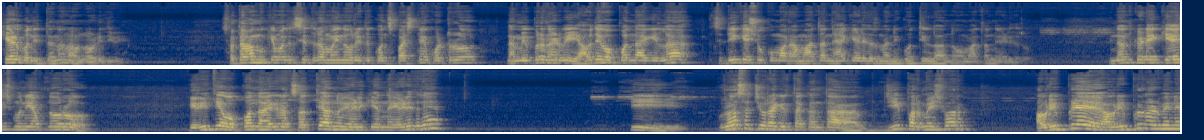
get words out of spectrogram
ಕೇಳಿಬಂದಿದ್ದನ್ನು ನಾವು ನೋಡಿದ್ದೀವಿ ಸ್ವತಃ ಮುಖ್ಯಮಂತ್ರಿ ಸಿದ್ದರಾಮಯ್ಯನವರು ಇದಕ್ಕೊಂದು ಸ್ಪಷ್ಟನೆ ಕೊಟ್ಟರು ನಮ್ಮಿಬ್ಬರ ನಡುವೆ ಯಾವುದೇ ಒಪ್ಪಂದ ಆಗಿಲ್ಲ ಡಿ ಕೆ ಶಿವಕುಮಾರ್ ಆ ಮಾತನ್ನು ಯಾಕೆ ಹೇಳಿದ್ರು ನನಗೆ ಗೊತ್ತಿಲ್ಲ ಅನ್ನೋ ಮಾತನ್ನು ಹೇಳಿದರು. ಇನ್ನೊಂದು ಕಡೆ ಕೆ ಎಚ್ ಮುನಿಯಪ್ಪನವರು ಈ ರೀತಿಯ ಒಪ್ಪಂದ ಆಗಿರೋದು ಸತ್ಯ ಅನ್ನೋ ಹೇಳಿಕೆಯನ್ನು ಹೇಳಿದರೆ, ಈ ಗೃಹ ಸಚಿವರಾಗಿರ್ತಕ್ಕಂಥ ಜಿ ಪರಮೇಶ್ವರ್ ಅವರಿಬ್ಬರೇ ಅವರಿಬ್ಬರ ನಡುವೆನೇ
